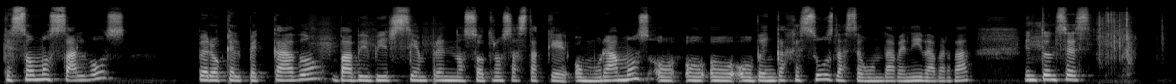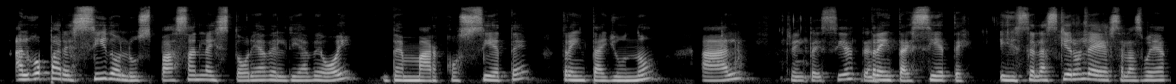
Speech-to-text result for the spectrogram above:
que somos salvos pero que el pecado va a vivir siempre en nosotros hasta que o muramos o, o, venga Jesús la segunda venida, ¿verdad? Entonces, algo parecido, Luz, pasa en la historia del día de hoy, de Marcos 7, 31 al 37. 37. Y se las quiero leer, se las voy a,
